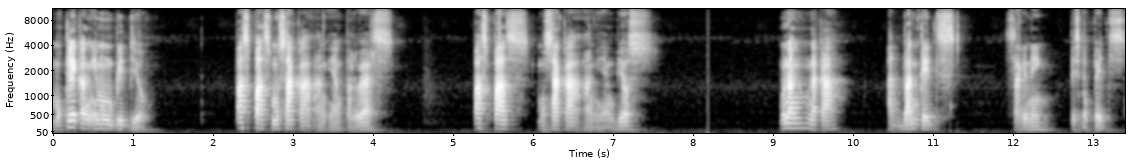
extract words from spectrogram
mo click ang imong video, paspas musaka ang iyang followers. Paspas musaka ang iyang views. Munang naka advantage sa kining Facebook page.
